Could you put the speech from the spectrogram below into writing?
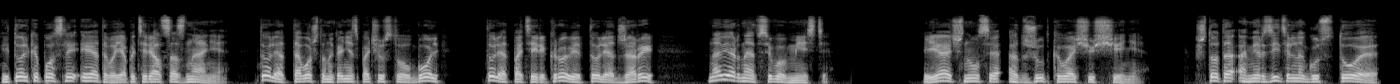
И только после этого я потерял сознание, то ли от того, что наконец почувствовал боль, то ли от потери крови, то ли от жары, наверное, от всего вместе. Я очнулся от жуткого ощущения. Что-то омерзительно густое,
